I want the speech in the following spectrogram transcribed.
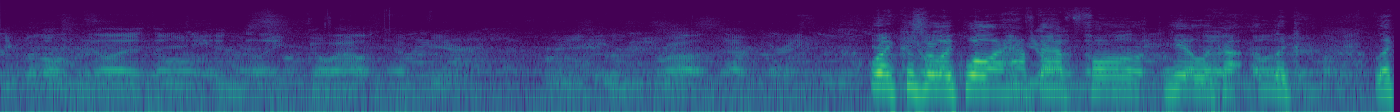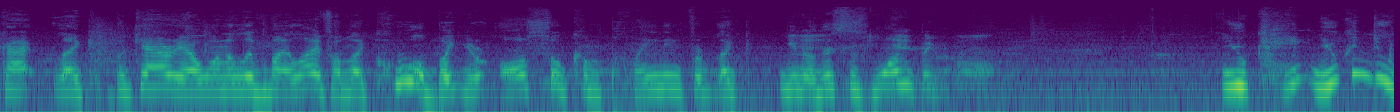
people don't realize that you can, like, go out and have beer or you can go out and have drinks. Right, because they're like, well, I have to have fun. Yeah, like, I, like, like I, like, but Gary, I want to live my life. I'm like, cool, but you're also complaining for, like, you know, this is one big. You can't. You can do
